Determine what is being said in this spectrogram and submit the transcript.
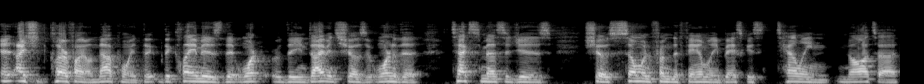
I should clarify on that point. The, the claim is that one, the indictment shows that one of the text messages shows someone from the family basically telling Nauta,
